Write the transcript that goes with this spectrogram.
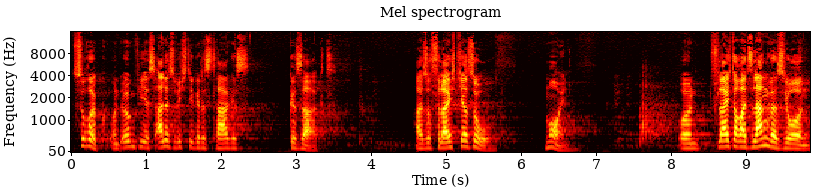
zurück. Und irgendwie ist alles Wichtige des Tages gesagt. Also vielleicht ja so Moin. Und vielleicht auch als Langversion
